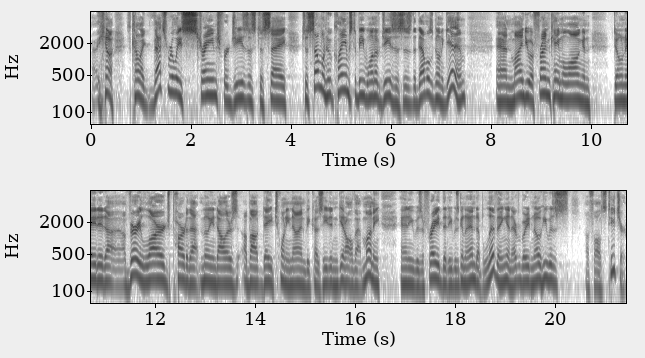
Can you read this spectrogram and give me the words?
of, you know, it's kind of like that's really strange for Jesus to say to someone who claims to be one of Jesus's, the devil's going to get him. And mind you, a friend came along and donated a, a, very large part of that million dollars about day 29 because he didn't get all that money and he was afraid that he was going to end up living and everybody know he was a false teacher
